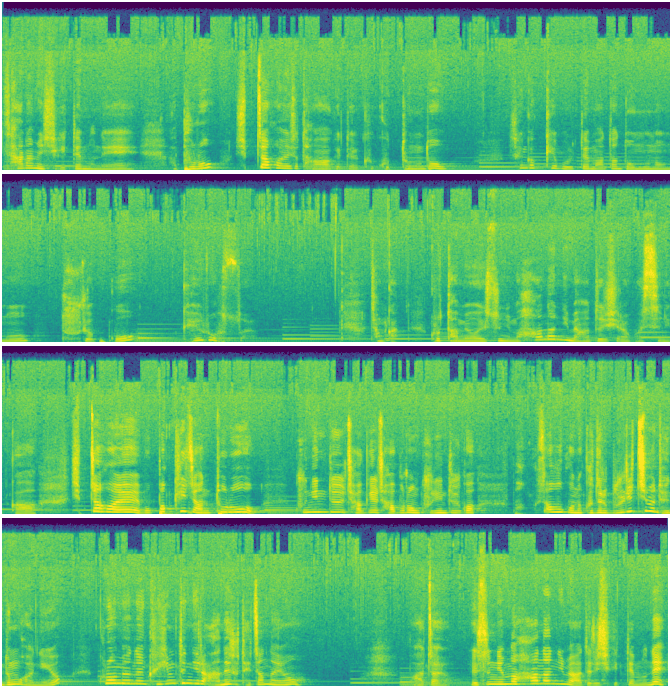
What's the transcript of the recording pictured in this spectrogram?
사람이시기 때문에 앞으로 십자가에서 당하게 될 그 고통도 생각해 볼 때마다 너무너무 두렵고 괴로웠어요. 잠깐, 그렇다면 예수님은 하나님의 아들이시라고 했으니까 십자가에 못 박히지 않도록 군인들 자기를 잡으러 온 군인들과 막 싸우거나 그들을 물리치면 되는 거 아니에요? 그러면은 그 힘든 일을 안 해도 되잖아요. 맞아요. 예수님은 하나님의 아들이시기 때문에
